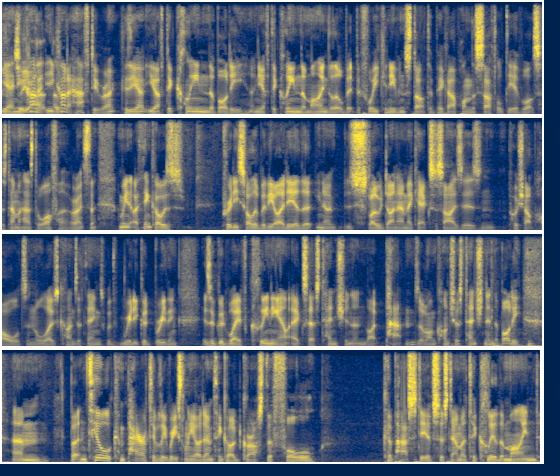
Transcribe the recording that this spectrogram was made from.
Yeah, and so you kind of you kind of have to, right? Because you have, you have to clean the body and you have to clean the mind a little bit before you can even start to pick up on the subtlety of what Systema has to offer, right? So, I mean, I think I was pretty solid with the idea that you know slow dynamic exercises and push up holds and all those kinds of things with really good breathing is a good way of cleaning out excess tension and like patterns of unconscious tension in the body. Um, but until comparatively recently, I don't think I'd grasped the full capacity of Systema to clear the mind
